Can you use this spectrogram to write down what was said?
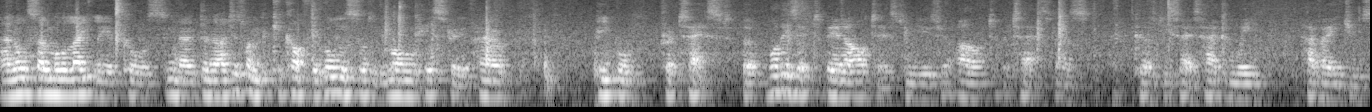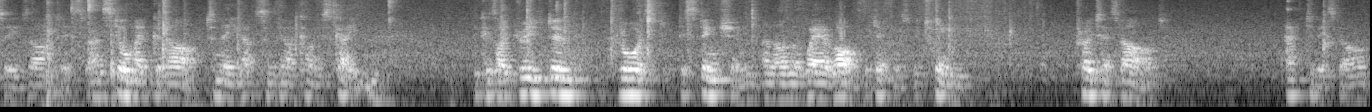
and also more lately, of course, you know, I just wanted to kick off with all this sort of long history of how people protest. But what is it to be an artist and use your art to protest? As Kirsty says, how can we have agency as artists and still make good art? To me, that's something I can't escape because I do, do a distinction, and I'm aware of the difference between protest art, activist art,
